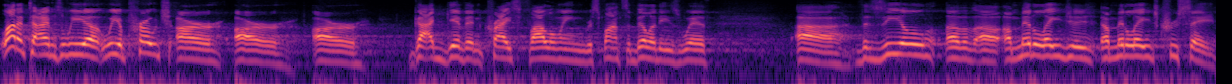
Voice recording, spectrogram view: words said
A lot of times we, uh, we approach our, our, our God given, Christ following responsibilities with uh, the zeal of uh, a middle age a middle age crusade.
